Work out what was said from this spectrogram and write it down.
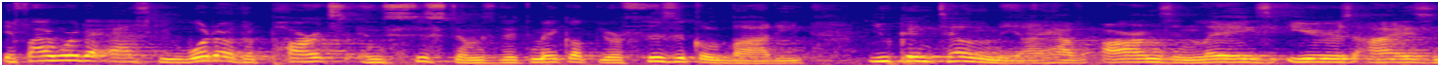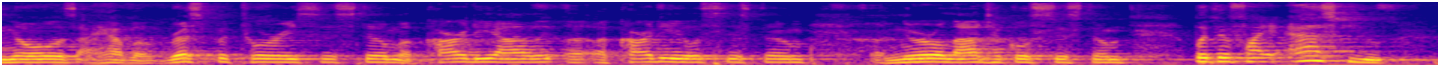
If I were to ask you what are the parts and systems that make up your physical body, you can tell me I have arms and legs, ears, eyes, nose, I have a respiratory system, a cardio, a cardio system, a neurological system. But if I ask you,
